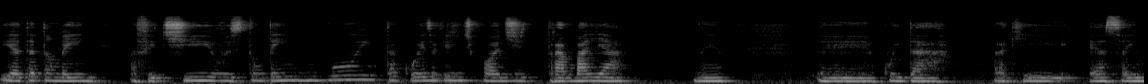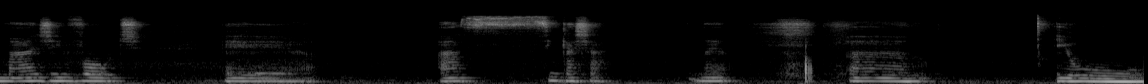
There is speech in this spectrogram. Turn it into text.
e até também afetivos. Então tem muita coisa que a gente pode trabalhar, né? É, cuidar para que essa imagem volte é, a se encaixar, né? Ah, eu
